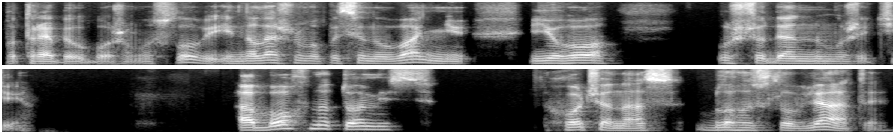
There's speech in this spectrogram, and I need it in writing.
потреби у Божому Слові і належному поцінуванні Його у щоденному житті. А Бог натомість хоче нас благословляти,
